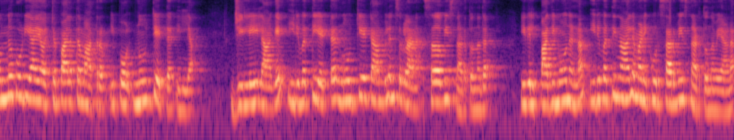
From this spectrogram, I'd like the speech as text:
ഒന്നുകൂടിയായ ഒറ്റപ്പാലത്ത് മാത്രം ഇപ്പോൾ നൂറ്റിയെട്ട് ഇല്ല. ജില്ലയിലാകെ ഇരുപത്തിയെട്ട് നൂറ്റിയെട്ട് ആംബുലൻസുകളാണ് സർവീസ് നടത്തുന്നത്. ഇതിൽ പതിമൂന്നെണ്ണം ഇരുപത്തിനാല് മണിക്കൂർ സർവീസ് നടത്തുന്നവയാണ്.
